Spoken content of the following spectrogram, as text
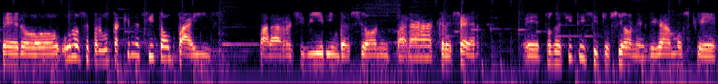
pero uno se pregunta, ¿qué necesita un país para recibir inversión y para crecer? Eh, pues necesita instituciones, digamos que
